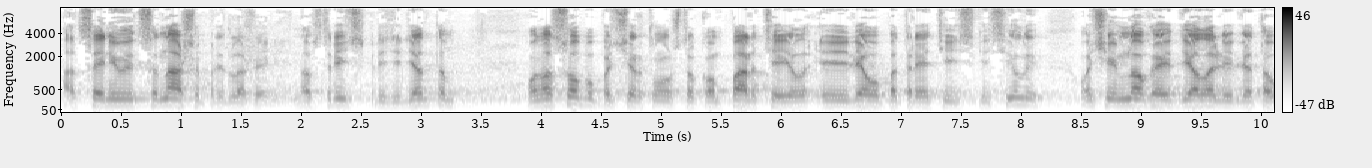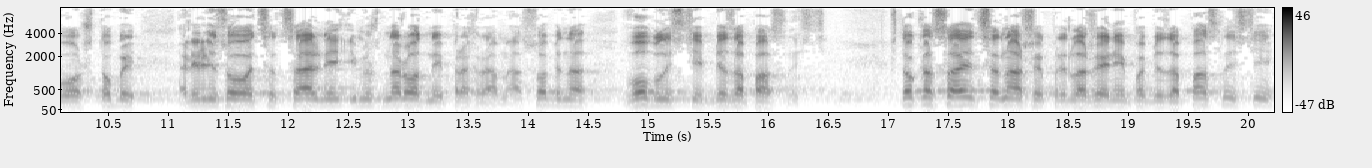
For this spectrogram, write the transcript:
оцениваются наши предложения. На встрече с президентом он особо подчеркнул, что Компартия и левопатриотические силы очень многое делали для того, чтобы реализовывать социальные и международные программы, особенно в области безопасности. Что касается наших предложений по безопасности,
